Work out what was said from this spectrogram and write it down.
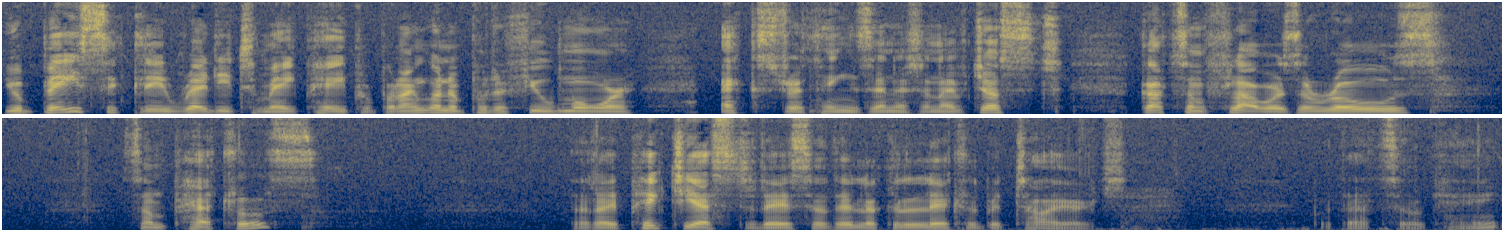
you're basically ready to make paper, but I'm going to put a few more extra things in it. And I've just got some flowers, a rose, some petals, that I picked yesterday so they look a little bit tired but that's okay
